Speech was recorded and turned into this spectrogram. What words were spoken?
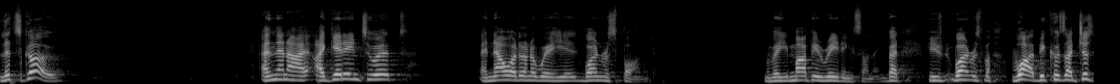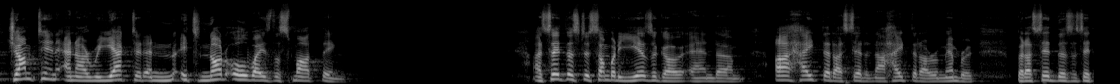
let's go. And then I, I get into it, and now I don't know where he won't respond. Maybe he might be reading something, but he won't respond. Why? Because I just jumped in and I reacted, and it's not always the smart thing. I said this to somebody years ago, and um, I hate that I said it, and I hate that I remember it. But I said this I said,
